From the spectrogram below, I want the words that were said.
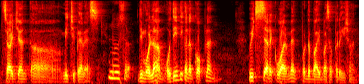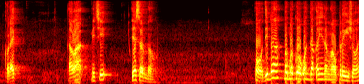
Sergeant uh, Michi Perez. No, sir. Di mo alam. O di hindi ka nag-COPLAN. Which is a requirement for the bypass operation. Correct? Tama, Michi? Yes or no? Oh, di ba? Pag magkukonda kayo ng operation,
